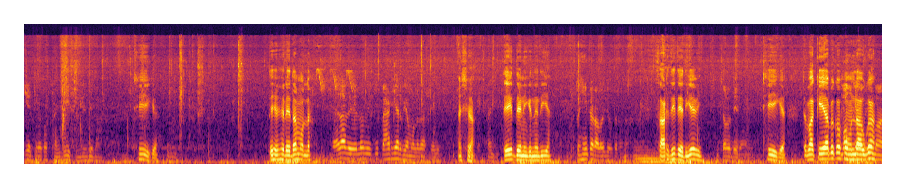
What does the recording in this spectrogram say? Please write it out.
ਜੀ ਤੇਰੇ ਕੋਲ ਠੰਡੀ ਸੀ ਜਗ੍ਹਾ ਠੀਕ ਹੈ ਤੇ ਫਿਰ ਇਹਦਾ ਮੁੱਲ? ਇਹਦਾ ਵੇਖ ਲਓ ਵੀਰ ਜੀ 65000 ਰੁਪਇਆ ਮੁੱਲ ਕਰਦੇ ਜੀ। ਅੱਛਾ। ਹਾਂਜੀ। ਤੇ ਇਹ ਦੇਣੀ ਕਿੰਨੇ ਦੀ ਆ? ਤੁਸੀਂ ਕਰਾ ਲਓ ਜੋ ਕਰਨਾ। 60 ਦੀ ਦੇ ਦਈਏ ਵੀ। ਚਲੋ ਦੇ ਦਾਂਗੇ। ਠੀਕ ਹੈ। ਤੇ ਬਾਕੀ ਇਹ ਆ ਵੀ ਕੋਈ ਫੋਨ ਤੇ ਲਾਊਗਾ।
